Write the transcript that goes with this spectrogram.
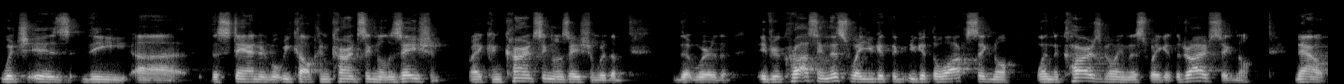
which is the uh, the standard what we call concurrent signalization, right? Concurrent signalization, where the that where the if you're crossing this way, you get the you get the walk signal. When the car is going this way, get the drive signal. Now,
